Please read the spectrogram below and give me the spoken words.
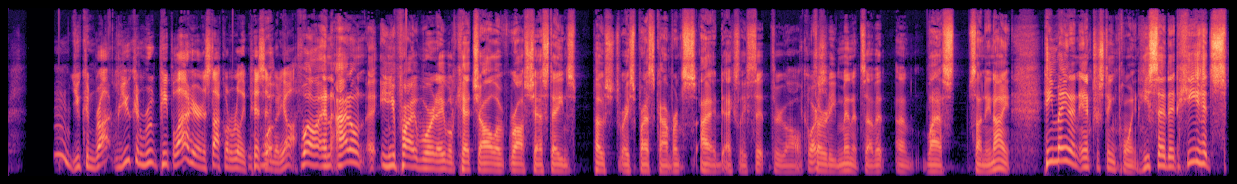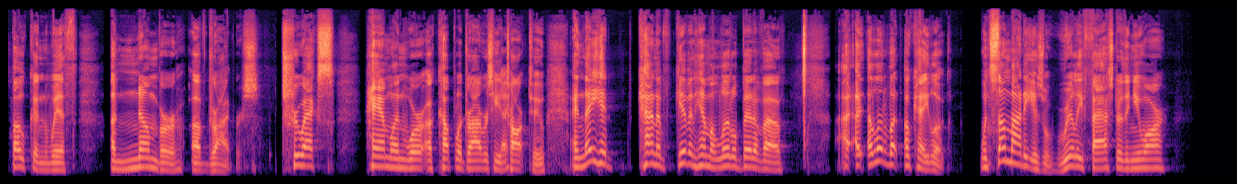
hmm, you can rot, you can root people out here, and it's not going to really piss anybody off. Well, and I don't. You probably weren't able to catch all of Ross Chastain's post-race press conference. I had actually sit through all 30 minutes of it uh, last Sunday night. He made an interesting point. He said that he had spoken with a number of drivers. Truex, Hamlin were a couple of drivers he had Okay. talked to, and they had kind of given him a little bit of a, a, a little bit. Okay, look, when somebody is really faster than you are,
